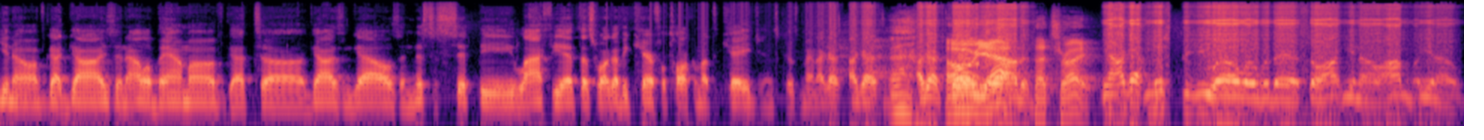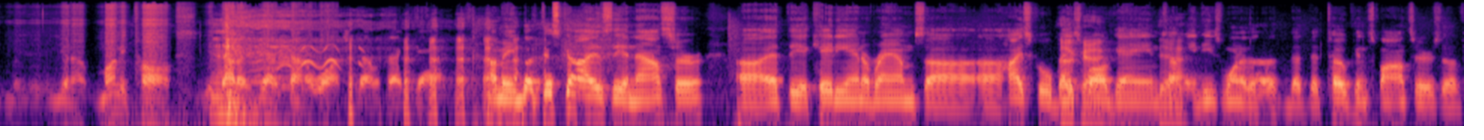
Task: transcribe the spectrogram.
you know, I've got guys in Alabama, I've got uh, guys and gals in Mississippi, Lafayette. That's why I got to be careful talking about the Cajuns because man, I got, I got, I got. Oh yeah, out of- that's right. yeah, I got Mr. UL over there, so I, you know, I'm, you know, you know, money talks. You gotta, you gotta kind of watch that with that guy. I mean, look, this guy is the announcer uh, at the Acadiana Rams uh, uh, high school baseball Okay. games. Yeah. I mean, he's one of the, the, the token sponsors of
